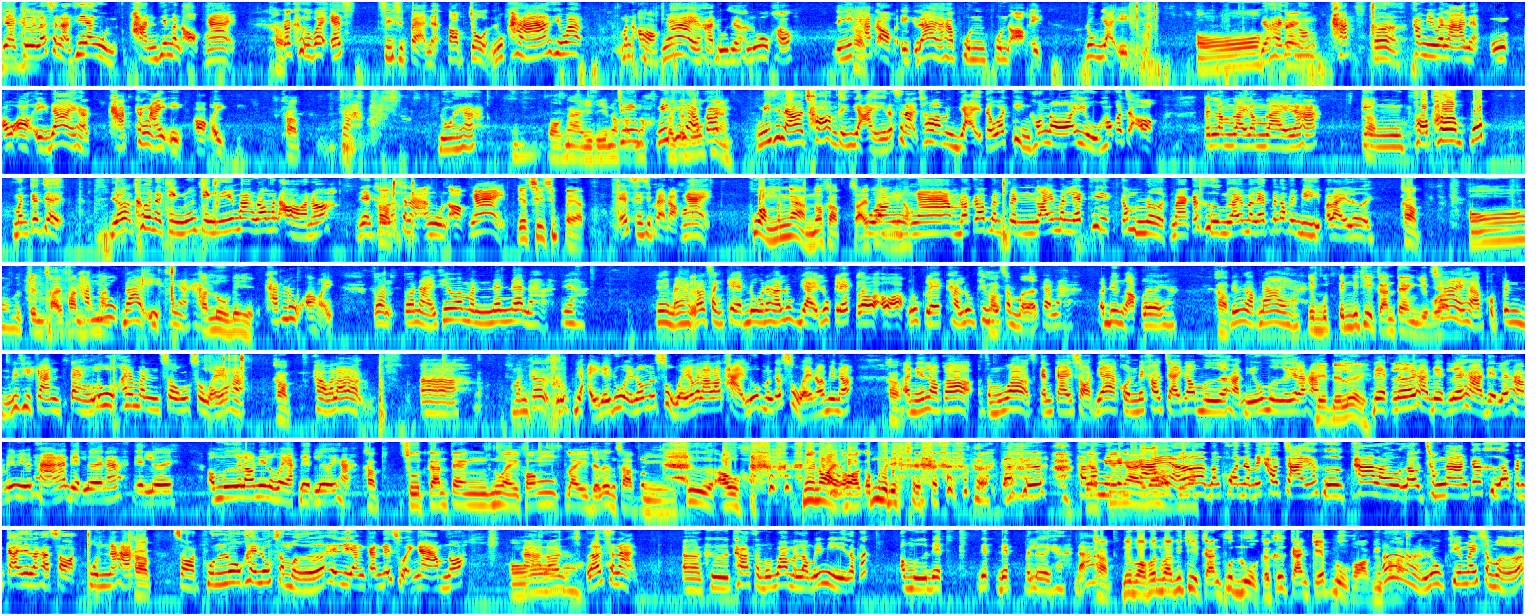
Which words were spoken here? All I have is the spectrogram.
เนี่ยคือลักษณะที่องุ่นพันธุ์ที่มันออกง่ายครับก็คือว่า S 48เนี่ยตอบโจทย์ลูกค้าที่ว่ามันออกง่ายอะค่ะ ดูสิคะลูกเขาอย่างนี้คัดออกอีกได้นะคะ พุนพุนออกอีกลูกใหญ่อีก โอ้เดี๋ยวให้แต่งน้องๆคัดเออถ้ามีเวลาเนี่ยเอาออกอีกได้ค่ะ คัดข้างในอีกออกอีกครับจ้ะดูนะคะ ออกง่ายดีเนาะครับเนาะจริงมีที่แล้วก็ดกห้งมีที่แล้วช่อมันจะใหญ่ ลักษณะช่อมันใหญ่ แต่ว่ากิ่งเขาน้อยอยู่เขาก็จะออกเป็นลำไรลำไรนะคะ กิ่งพอเพิ่มปุ๊บมันก็จะเยอะขึ้นนะกิ่งนู้นกิ่งนี้มากเนาะมันออกอะเนาะเนี่ยคือลักษณะองุ่นออกง่ายเอสี่สิบแปด S 4 8 ออกง่าย พ่วงมันงามเนาะครับ สายพวพันงธุ์นี้เนาะงามแล้วก็มันเป็นไร้เมล็ดที่กำเนิดมาก็คือไร้เมล็ดไม่ต้องไปบีบอะไรเลยครับอ๋อมันเป็นสายพันธุ์ขคัอดงมันลูกได้อีกเนี่ยค่ะ คัดลูกได้อีกคัดลูกออกอีกตัวตัวไหนที่ว่ามันแน่นๆนะคะเนี่ยค่ะนี่เห็นไหมเราสังเกตดูนะคะ ลูกใหญ่ลูกเล็กเราเอาออกลูกเล็กค่ะ ลูกที่ไม่เสมอกันนะคะเราดึงออกเลยค่ะครับดึงออกได้ค่ะ นี่เป็นวิธีการแต่งอยู่บ่ครับใช่ค่ะ ผมเป็นวิธีการแต่งลูกให้มันทรงสวยอะค่ะครับ ค่ะเวลาเราอ่า มันก็ลูกใหญ่ได้ด้วยเนาะมันสวยเวลาเราถ่ายรูปมันก็สวยเนาะพี่เนาะครับอันนี้เราก็สมมุติว่ากันไกรสอดยากคนไม่เข้าใจก็เอามือค่ะนิ้วมือนี่แหละค่ะเด็ดได้เลย เด็ดเลยค่ะ เด็ดเลยค่ะ เด็ดเลยค่ะ ไม่มีปัญหานะเด็ดเลยนะเด็ดเลย เอามือเรานี่เราแหวกเด็ดเลยค่ะ ครับ สูตรการแต่งหน่วยของไรเจริญทรัพย์นี่คือเอาหน่วยน้อยออกเอามือเด็ดก็คือ ถ้าเรามีกันไกรแบบง่ายๆอะเนอะเออบางคนน่ะไม่เข้าใจก็คือ ถ้าเราเราชำนาญก็คือเอากันไกรนี่แหละค่ะสอดพุนนะคะครับสอดพุนลูกให้ลูกเสมอให้เรียงกันได้สวยงามเนาะอ๋อค่ะแล้วลักษณะเอ่อคือถ้าสมมุติว่ามันเราไม่มีเราก็ เอามือเด็ดเด็ดเด็ดไปเลยค่ะได้ครับนี่บอกเพิ่นว่าวิธีการพูดลูกก็คือการเก็บลูกออกนี่เอบ่ครับอลูกที่ไม่เสมอ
